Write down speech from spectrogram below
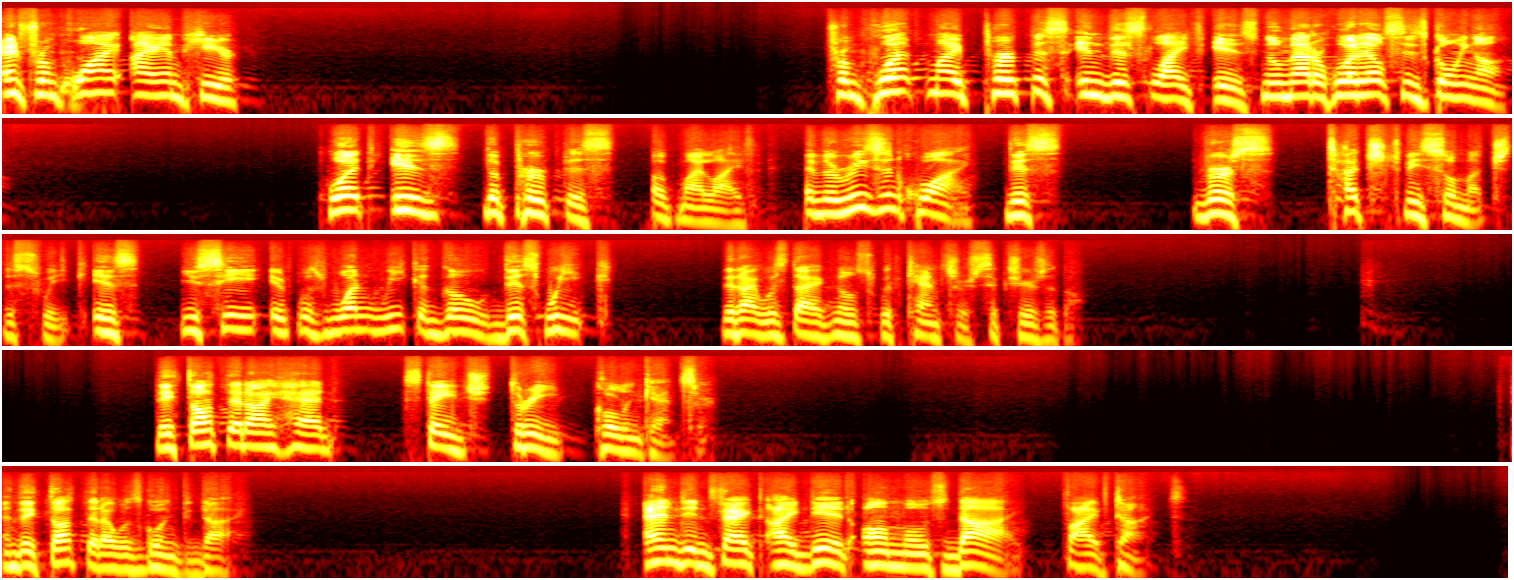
and from why I am here. From what my purpose in this life is, no matter what else is going on. What is the purpose of my life? And the reason why this verse touched me so much this week is you see, it was one week ago this week that I was diagnosed with cancer six years ago. They thought that I had stage three colon cancer. And they thought that I was going to die. And in fact, I did almost die five times.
